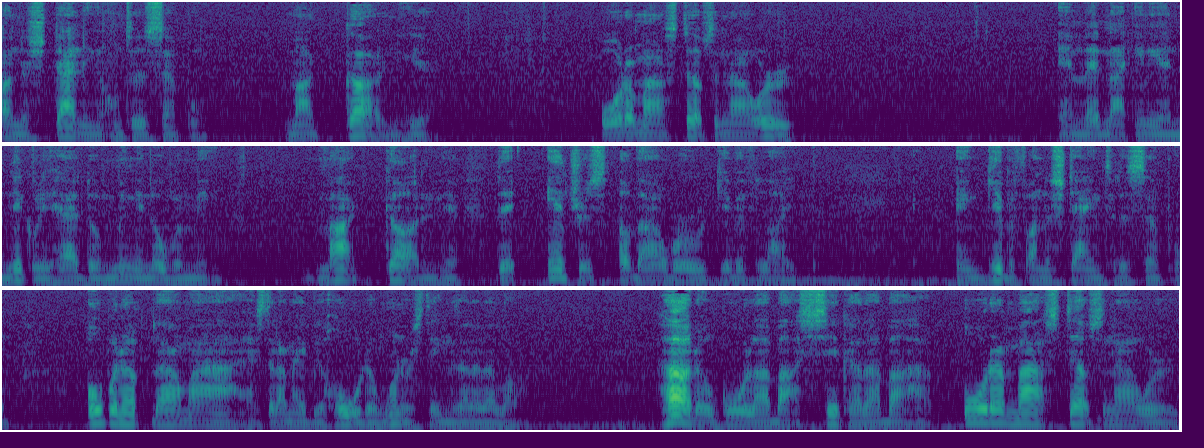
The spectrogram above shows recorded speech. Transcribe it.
understanding unto the simple. My God, in here, order my steps in thy word, and let not any iniquity have dominion over me. My God, in here, the interest of thy word giveth light and giveth understanding to the simple. Open up thou my eyes that I may behold the wondrous things out of thy law. Order my steps in thy word,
